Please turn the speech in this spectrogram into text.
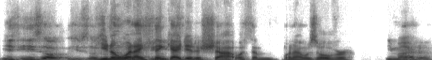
He's he's a he's a You know what? I think I did a shot with him when I was over. You might have.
